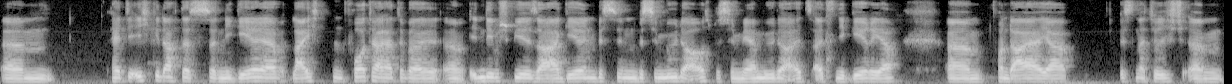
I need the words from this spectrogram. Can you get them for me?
ähm, hätte ich gedacht, dass Nigeria leicht einen Vorteil hatte, weil äh, in dem Spiel sah Algerien ein bisschen, ein bisschen müde aus, ein bisschen mehr müde als, als Nigeria. Ähm, von daher ja, ist natürlich ähm,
